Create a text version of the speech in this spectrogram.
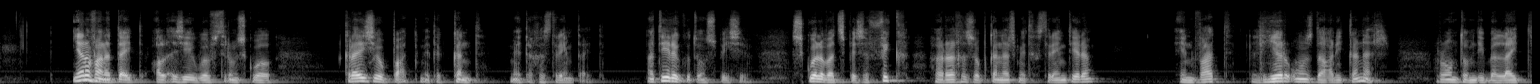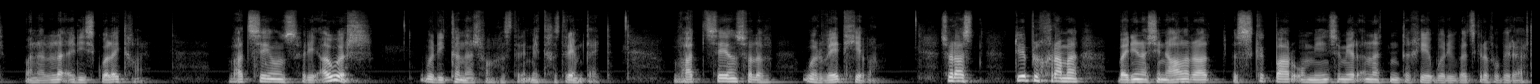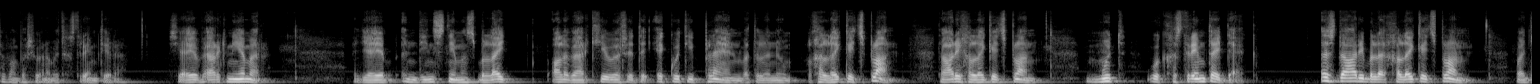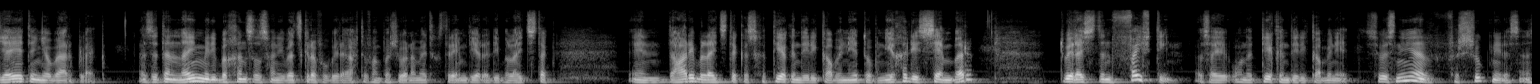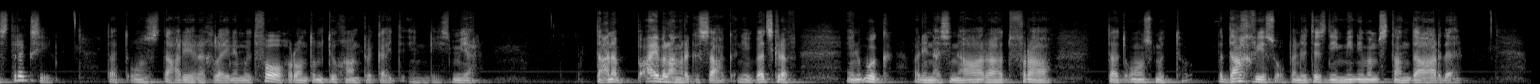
een of ander tyd al is jy hoofstroomskool kry jy op pad met 'n kind met 'n gestremdheid. Natuurlik het ons spesifiek skole wat spesifiek gerig is op kinders met gestremthede en wat leer ons daardie kinders rondom die beleid wanneer hulle uit die skool uitgaan? Wat sê ons vir die ouers oor die kinders van gestrem met gestremdheid? Wat sê ons hulle oor wetgewing? So daar's twee programme by die Nasionale Raad beskikbaar om mense meer inligting te gee oor die wetskrif op die regte van persone met gestremthede. As jy 'n werknemer het jy 'n indiensnemingsbeleid. Alle werkgewers het 'n equity plan wat hulle noem, 'n gelykheidsplan. Daardie gelykheidsplan moet ook gestremdheid dek. Is daardie gelykheidsplan wat jy het in jou werkplek, is dit in lyn met die beginsels van die wetskrif op die regte van persone met gestremthede, die beleidstuk. En daardie beleidstuk is geteken deur die kabinet op 9 Desember 2015 as hy onderteken deur die kabinet. So is nie 'n versoek nie, dis 'n instruksie dat ons daardie riglyne moet volg rondom toeganklikheid en dis meer. Dan 'n baie belangrike saak in die wetskrif en ook wat die nasionale raad vra dat ons moet bedag wees op en dit is die minimum standaarde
